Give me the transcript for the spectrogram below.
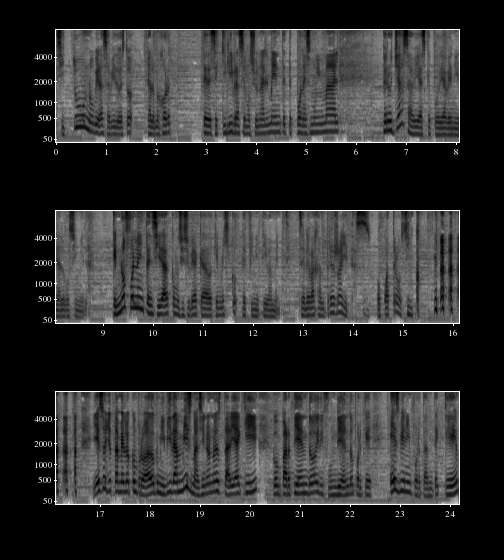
si tú no hubieras sabido esto, a lo mejor te desequilibras emocionalmente, te pones muy mal, pero ya sabías que podía venir algo similar. Que no fue en la intensidad como si se hubiera quedado aquí en México, definitivamente. Se le bajan tres rayitas, o cuatro o cinco. y eso yo también lo he comprobado con mi vida misma, si no, no estaría aquí compartiendo y difundiendo, porque es bien importante que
